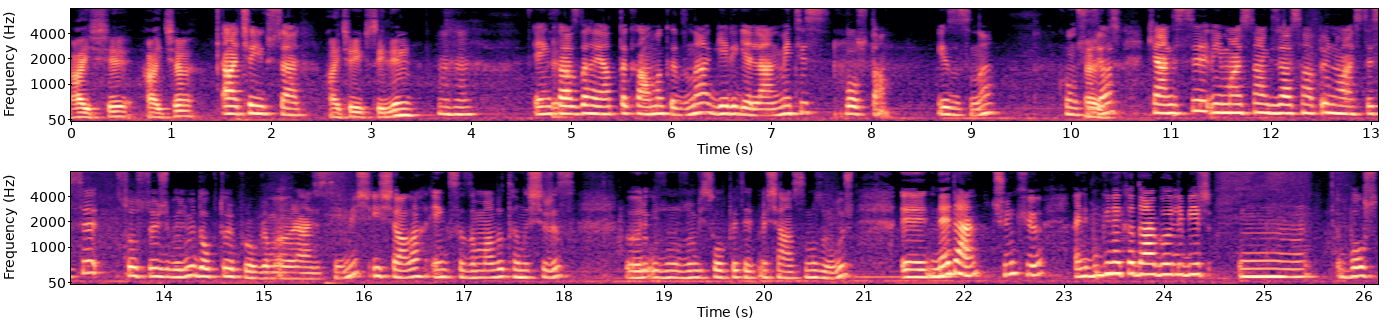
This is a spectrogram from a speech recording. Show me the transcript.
Ayşe, Ayça Ayça Yüksel. Ayça Yüksel'in hı hı. Enkazda e, hayatta kalmak adına geri gelen Metis Bostan yazısını konuşacağız. Evet. Kendisi Mimar Sinan Güzel Sanatlar Üniversitesi Sosyoloji Bölümü doktora programı öğrencisiymiş. İnşallah en kısa zamanda tanışırız. Böyle uzun uzun bir sohbet etme şansımız olur. Ee, neden? Çünkü Hani bugüne kadar böyle bir ım, bost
